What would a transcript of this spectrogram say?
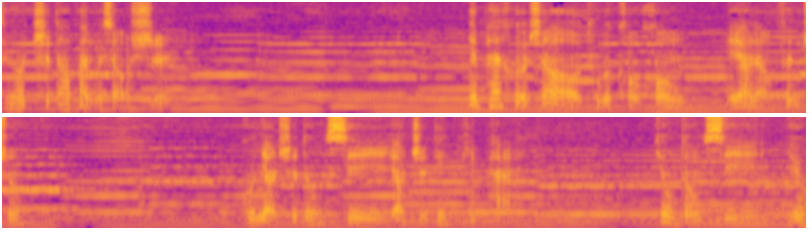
都要迟到半个小时，连拍合照涂个口红也要两分钟。姑娘吃东西要指定品牌，用东西也有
